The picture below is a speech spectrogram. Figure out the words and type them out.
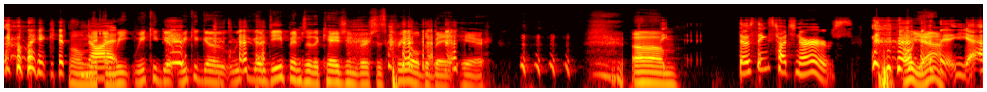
like it's Oh not man, we, we could go we could go we could go deep into the Cajun versus Creole debate here. um those things touch nerves. Oh, yeah. yeah,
